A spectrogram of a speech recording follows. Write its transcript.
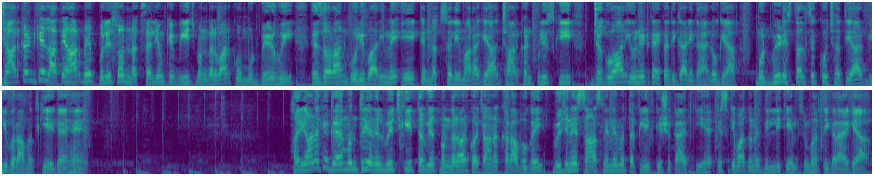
झारखंड के लातेहार में पुलिस और नक्सलियों के बीच मंगलवार को मुठभेड़ हुई। इस दौरान गोलीबारी में एक नक्सली मारा गया। झारखंड पुलिस की जगुआर यूनिट का एक अधिकारी घायल हो गया। मुठभेड़ स्थल से कुछ हथियार भी बरामद किए गए हैं। हरियाणा के गृह मंत्री अनिल विज की तबियत मंगलवार को अचानक खराब हो गई। विज ने सांस लेने में तकलीफ़ की शिकायत की है। इसके बाद उन्हें दिल्ली के एम्स में भर्ती कराया गया।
